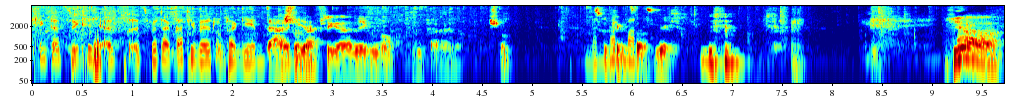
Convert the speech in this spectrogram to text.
klingt das wirklich, als, als würde da gerade die Welt untergehen. Ja, schon dir. heftiger Regen auf jeden Fall. Schon. Mann, so klingt es sonst nicht. ja. ja.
